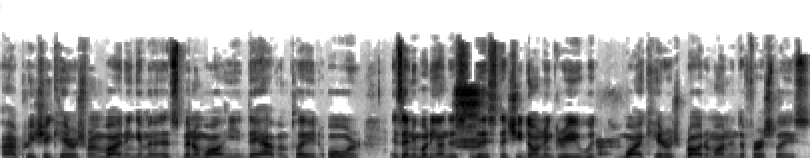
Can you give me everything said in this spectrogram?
I appreciate Queiroz for inviting him. It's been a while he they haven't played, or is anybody on this list that you don't agree with why Queiroz brought him on in the first place,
